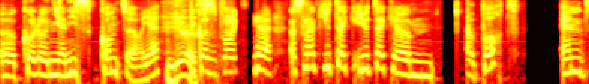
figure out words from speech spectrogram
uh, colonialist counter, yeah. Yes. Because for yeah, it's like you take you take um, a port and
